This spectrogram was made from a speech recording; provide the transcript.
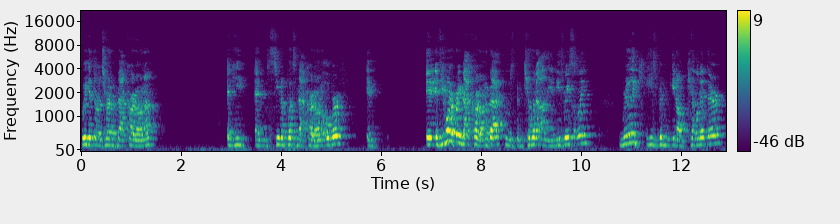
We get the return of Matt Cardona, and he and Cena puts Matt Cardona over. If if, if you want to bring Matt Cardona back, who's been killing it on the Indies recently, really, he's been you know killing it there.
